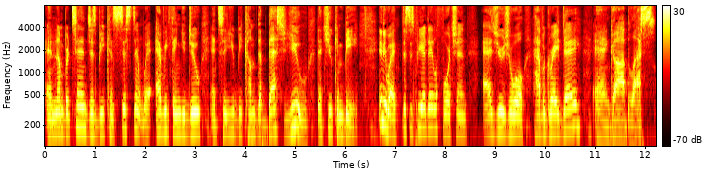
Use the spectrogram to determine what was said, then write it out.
And number 10, just be consistent with everything you do until you become the best you that you can be. Anyway, this is Pierre De La Fortune. As usual, have a great day and God bless.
